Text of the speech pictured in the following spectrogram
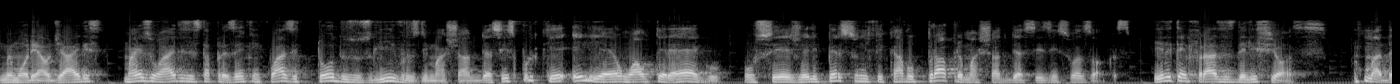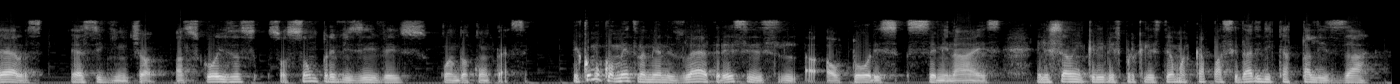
o Memorial de Aires, mas o Aires está presente em quase todos os livros de Machado de Assis porque ele é um alter ego, ou seja, ele personificava o próprio Machado de Assis em suas obras. E ele tem frases deliciosas. Uma delas é a seguinte, ó, as coisas só são previsíveis quando acontecem. E como comento na minha newsletter, esses autores seminais, eles são incríveis porque eles têm uma capacidade de catalisar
